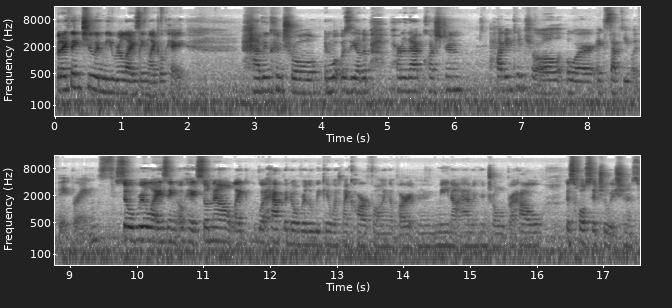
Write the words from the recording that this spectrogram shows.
But I think too, in me realizing, like, okay, having control. And what was the other p- part of that question? Having control or accepting what fate brings. So realizing, okay, so now like what happened over the weekend with my car falling apart and me not having control over how this whole situation is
